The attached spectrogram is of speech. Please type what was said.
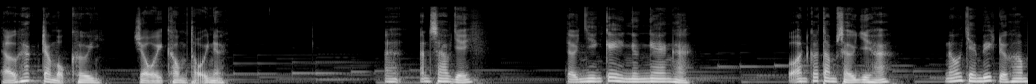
Thở hắt ra một hơi, Rồi không thổi nữa. À anh sao vậy? Tự nhiên cái ngưng ngang hả? Bộ anh có tâm sự gì hả? Nói cho em biết được không?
